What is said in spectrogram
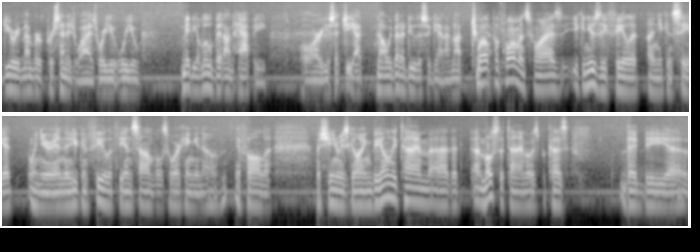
do you remember percentage wise where you were you maybe a little bit unhappy, or you said, "Gee, I, no, we better do this again." I'm not too. Well, performance wise, you can usually feel it and you can see it when you're in, and you can feel if the ensemble's working. You know, if all the machinery's going. The only time uh, that uh, most of the time it was because there'd be uh,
